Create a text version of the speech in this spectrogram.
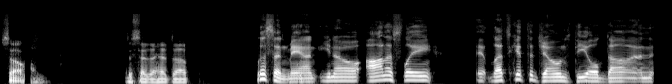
So just as a heads up. Listen, man, you know, honestly, it, let's get the Jones deal done,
